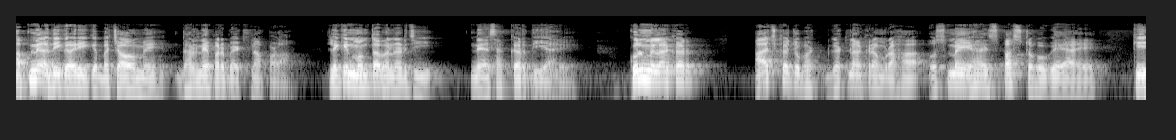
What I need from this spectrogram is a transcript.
अपने अधिकारी के बचाव में धरने पर बैठना पड़ा, लेकिन ममता बनर्जी ने ऐसा कर दिया है। कुल मिलाकर, आज का जो घटनाक्रम रहा, उसमें यह स्पष्ट हो गया है कि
